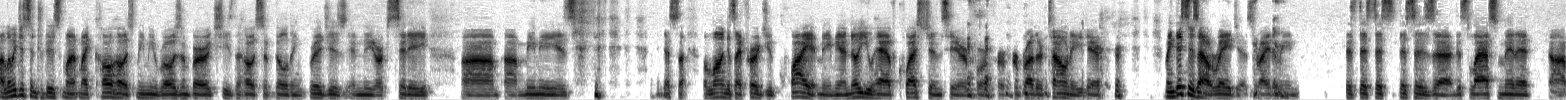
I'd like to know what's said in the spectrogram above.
Uh, let me just introduce my, my co-host Mimi Rosenberg. She's the host of Building Bridges in New York City. Um, uh, Mimi is. That's the, the, longest I've heard you quiet, Mimi. I know you have questions here for, for, for brother Tony here. I mean, this is outrageous, right? I mean, this this this this is uh, this last minute uh,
